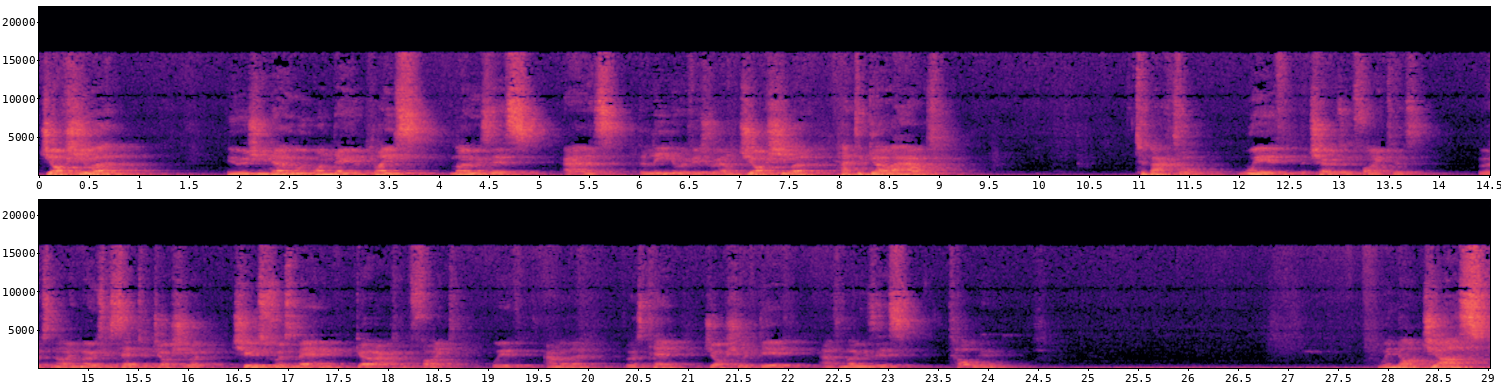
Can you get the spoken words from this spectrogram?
Joshua, who, as you know, would one day replace Moses as the leader of Israel, Joshua had to go out to battle with the chosen fighters. Verse 9 Moses said to Joshua, Choose for us men and go out and fight with Amalek. Verse 10 Joshua did as Moses told him. We're not just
